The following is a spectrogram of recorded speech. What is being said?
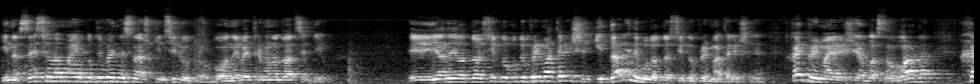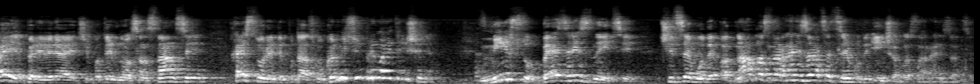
і на сесію воно має бути винесено аж в кінці лютого, бо не витримано 20 днів. І я не одноосібно буду приймати рішення, і далі не буду одноосібно приймати рішення. Хай приймає рішення обласна влада, хай перевіряє, чи потрібно санстанції, хай створює депутатську комісію і приймають рішення. Місту без різниці, чи це буде одна обласна організація, чи це буде інша обласна організація.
